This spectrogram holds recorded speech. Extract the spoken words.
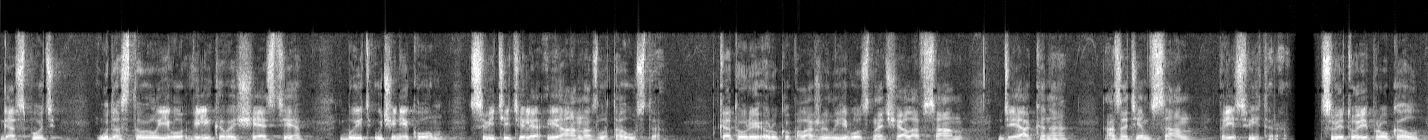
Господь удостоил его великого счастья быть учеником святителя Иоанна Златоуста – который рукоположил его сначала в сан диакона, а затем в сан пресвитера. Святой Прокол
